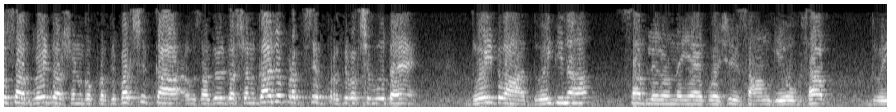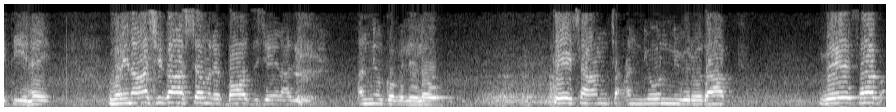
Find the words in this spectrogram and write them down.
उस अद्वैत दर्शन को प्रतिपक्ष का, उस अद्वैत दर्शन का जो प्रतिपक्ष भूत है द्वैत व अद्वैती न सब ले लो, नहीं है, वैसे सांग योग सब द्वैती है। वैनाशिकाश्रम बौद्ध जैन आदि अन्यों को भी ले लो। तेषाम अन्योन्य विरोधात वे सब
